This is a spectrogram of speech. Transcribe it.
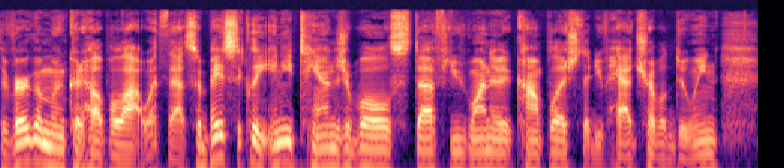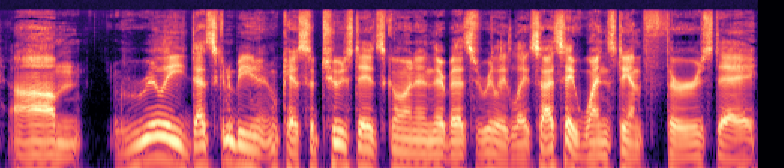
The Virgo moon could help a lot with that. So basically, any tangible stuff you want to accomplish that you've had trouble doing, um, really, that's going to be okay. So Tuesday it's going in there, but that's really late. So I'd say Wednesday and Thursday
